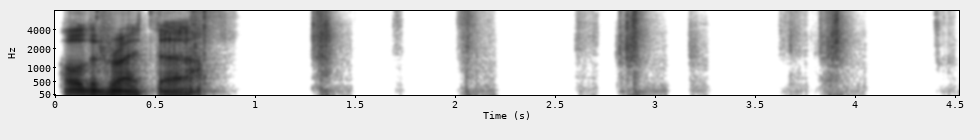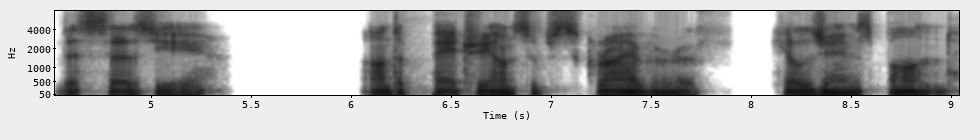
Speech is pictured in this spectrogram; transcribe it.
Hold it right there. This says you aren't a Patreon subscriber of Kill James Bond.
